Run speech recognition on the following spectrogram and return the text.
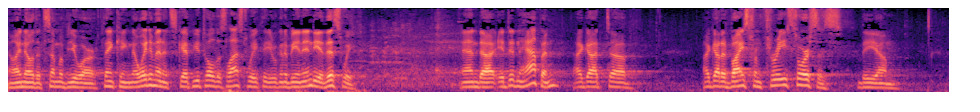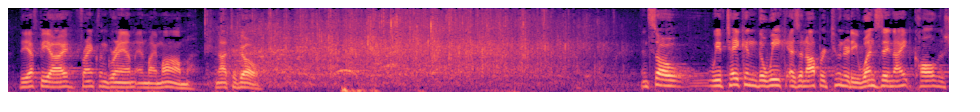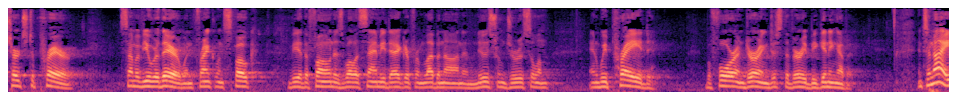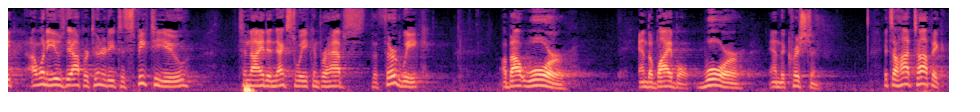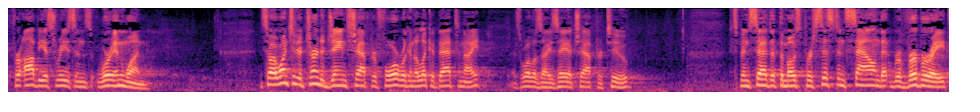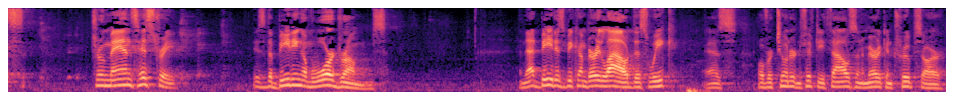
Now, I know that some of you are thinking, now, wait a minute, Skip, you told us last week that you were going to be in India this week. And uh, it didn't happen. I got, uh, I got advice from three sources the, um, the FBI, Franklin Graham, and my mom not to go. And so we've taken the week as an opportunity. Wednesday night, call the church to prayer. Some of you were there when Franklin spoke via the phone, as well as Sami Dagher from Lebanon and news from Jerusalem. And we prayed before and during just the very beginning of it. And tonight, I want to use the opportunity to speak to you tonight and next week, and perhaps the third week, about war and the Bible, war and the Christian. It's a hot topic for obvious reasons. We're in one. So I want you to turn to James chapter 4. We're going to look at that tonight, as well as Isaiah chapter 2. It's been said that the most persistent sound that reverberates through man's history is the beating of war drums. And that beat has become very loud this week as over 250,000 American troops are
